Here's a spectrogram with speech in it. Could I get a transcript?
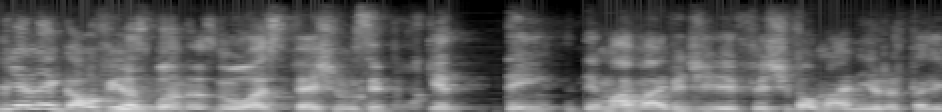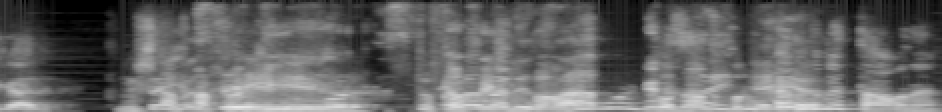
E é legal ver as bandas no Ozfest, não sei porque tem, tem uma vibe de festival maneira, tá ligado? Não sei, Ah, mas se for, se tu É for um festival analisar, organizado por a um cara do ideia, metal, né?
